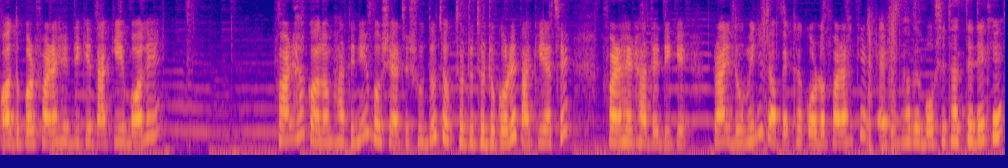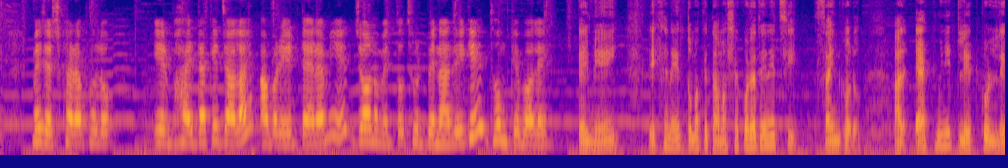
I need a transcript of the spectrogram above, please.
অতপর ফারাহের দিকে তাকিয়ে বলে, ফারহা কলম হাতে নিয়ে বসে আছে, শুদ্ধ চোখ ছোট ছোট করে তাকিয়ে আছে ফারাহের হাতের দিকে। প্রায় দু মিনিট অপেক্ষা করল ফারাহকে, একইভাবে বসে থাকতে দেখে মেজাজ খারাপ হলো। এর ভাই তাকে জ্বালায় আবার এর তেনামিয়ে জনমের তো ছুটবে না রেগে ধমকে বলে। এই মেয়েই এখানে তোমাকে তামাশা করাতে এনেছি সাইন করো। আর এক মিনিট লেট করলে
